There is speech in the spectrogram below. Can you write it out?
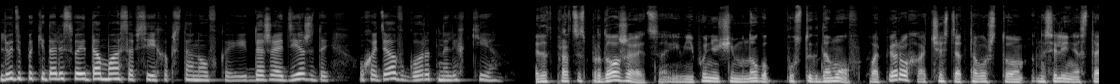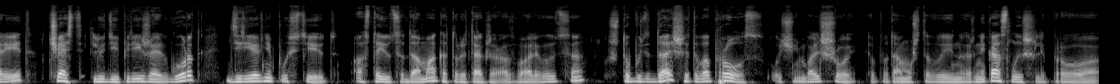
Люди покидали свои дома со всей их обстановкой и даже одеждой, уходя в город налегке. Этот процесс продолжается, и в Японии очень много пустых домов. Во-первых, отчасти от того, что население стареет, часть людей переезжает в город, деревни пустеют. Остаются дома, которые также разваливаются. Что будет дальше, это вопрос очень большой, потому что вы наверняка слышали про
